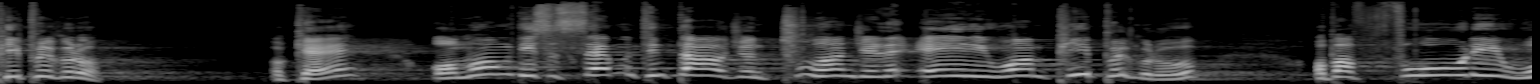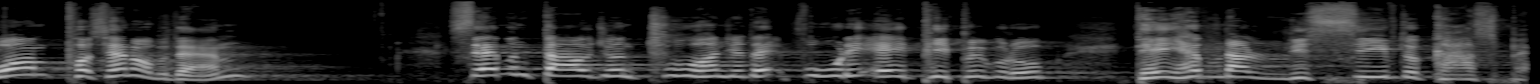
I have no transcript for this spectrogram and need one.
People group. Okay? Among these 17,281 people group, about 41% of them, 7,248 people group, they have not received the gospel.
